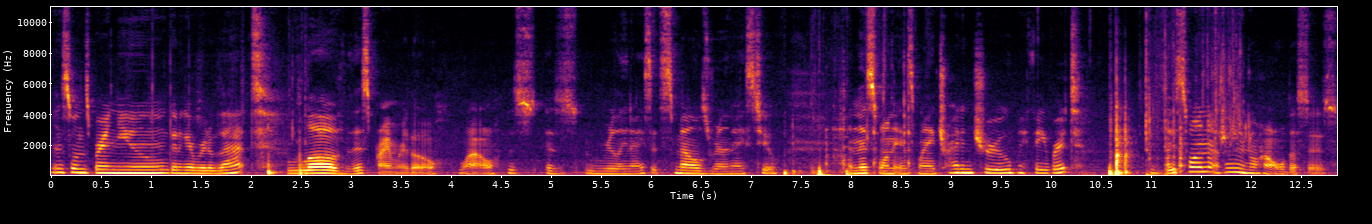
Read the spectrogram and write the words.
This one's brand new. Gonna get rid of that. Love this primer though. Wow, this is really nice. It smells really nice too. And this one is my tried and true, my favorite. This one, I don't even know how old this is.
